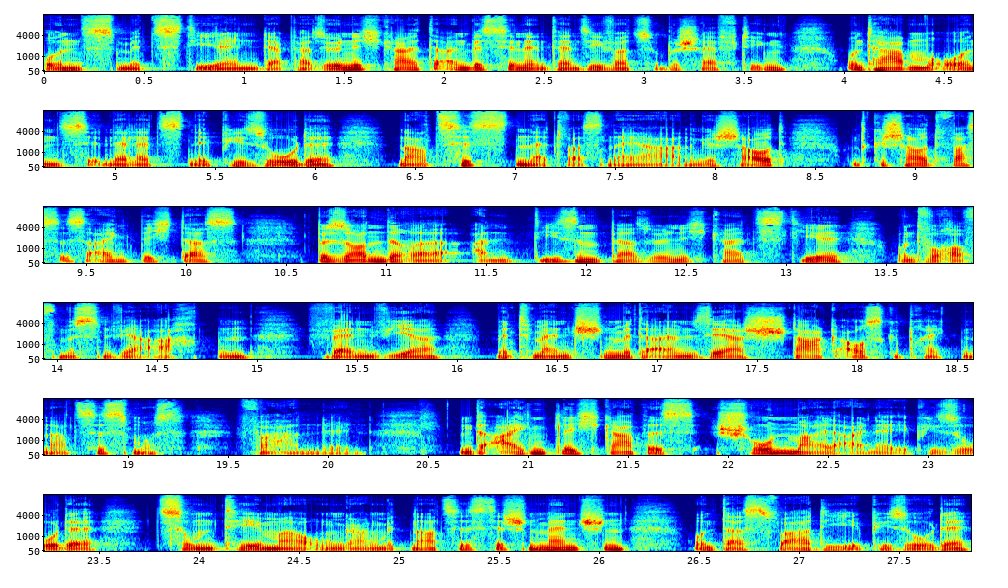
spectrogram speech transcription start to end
uns mit Stilen der Persönlichkeit ein bisschen intensiver zu beschäftigen und haben uns in der letzten Episode Narzissten etwas näher angeschaut und geschaut, was ist eigentlich das Besondere an diesem Persönlichkeitsstil und worauf müssen wir achten, wenn wir mit Menschen mit einem sehr stark ausgeprägten Narzissmus verhandeln. Und eigentlich gab es schon mal eine Episode zum Thema Umgang mit narzisstischen Menschen und das war die Episode,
